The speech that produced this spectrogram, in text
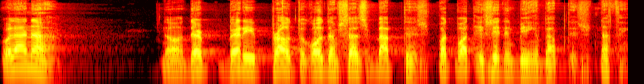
Wala na. No, they're very proud to call themselves Baptists. But what is it in being a Baptist? Nothing.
